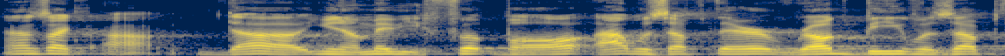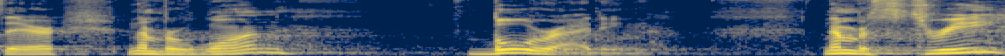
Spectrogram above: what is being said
And I was like, oh, duh, you know, maybe football. I was up there. Rugby was up there. Number one, bull riding. Number three,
